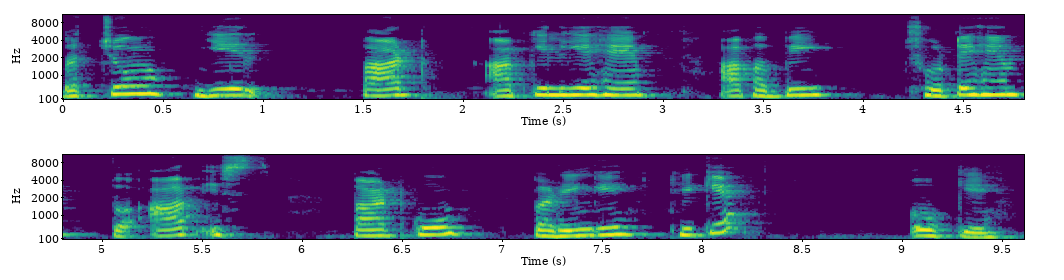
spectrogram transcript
बच्चों, ये पाठ आपके लिए है। आप अभी छोटे हैं तो आप इस पार्ट को पढ़ेंगे, ठीक है? ओके।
